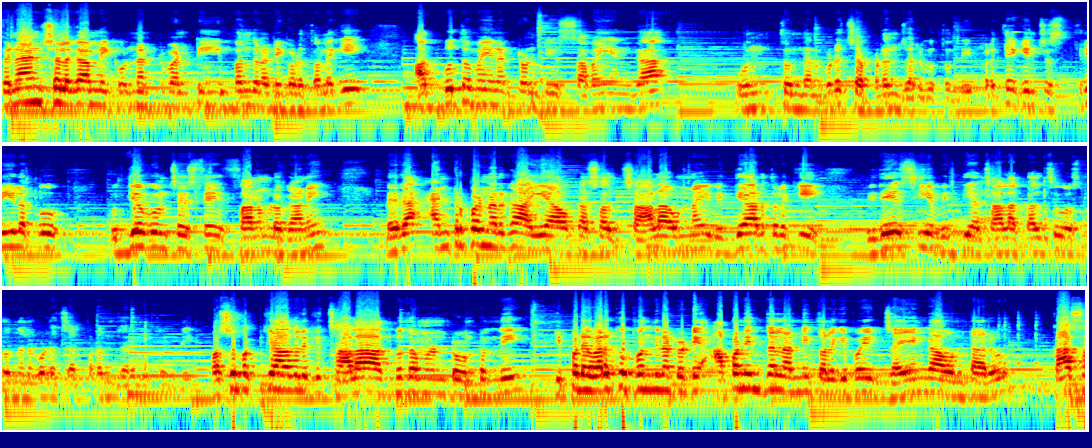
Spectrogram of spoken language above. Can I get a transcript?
ఫినాన్షియల్గా మీకు ఉన్నటువంటి ఇబ్బందులన్నీ కూడా తొలగి అద్భుతమైనటువంటి సమయంగా ఉంటుందని కూడా చెప్పడం జరుగుతుంది. ప్రత్యేకించి స్త్రీలకు ఉద్యోగం చేసే స్థానంలో కానీ లేదా ఎంటర్ప్రినర్గా అయ్యే అవకాశాలు చాలా ఉన్నాయి. విద్యార్థులకి విదేశీయ విద్య చాలా కలిసి వస్తుందని కూడా చెప్పడం జరుగుతుంది. పశుపక్ష్యాదులకి చాలా అద్భుతం అంటూ ఉంటుంది. ఇప్పటి వరకు పొందినటువంటి అపనిందలన్నీ తొలగిపోయి జయంగా ఉంటారు. కాస్త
